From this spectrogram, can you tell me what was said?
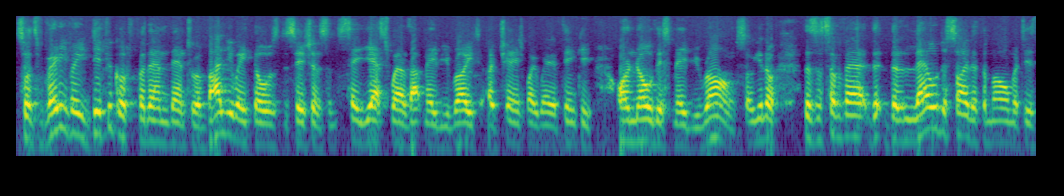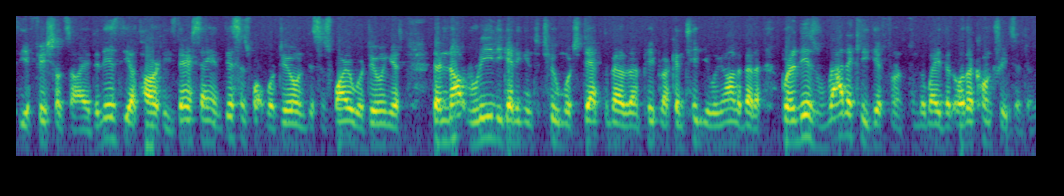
So it's very, very difficult for them then to evaluate those decisions and say, yes, well, that may be right. I've changed my way of thinking, or no, this may be wrong. So, you know, there's a sort of a, the, the loudest side at the moment is the official side. It is the authorities. They're saying, this is what we're doing. This is why we're doing it. They're not really getting into too much depth about it, and people are continuing on about it. But it is radically different from the way that other countries are doing.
